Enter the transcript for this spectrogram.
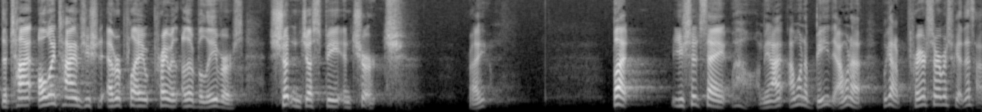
the time, only times you should ever play, pray with other believers shouldn't just be in church, right? But you should say, well, I mean, I, I want to be there. I want to, we got a prayer service, we got this. I,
